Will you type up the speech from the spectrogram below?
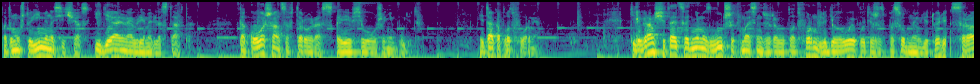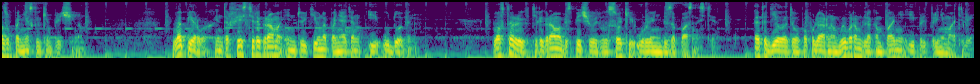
Потому что именно сейчас идеальное время для старта. Такого шанса второй раз, скорее всего, уже не будет. Итак, о платформе. Telegram считается одним из лучших мессенджеров и платформ для деловой и платежеспособной аудитории сразу по нескольким причинам. Во-первых, интерфейс Telegram интуитивно понятен и удобен – во-вторых, Telegram обеспечивает высокий уровень безопасности. Это делает его популярным выбором для компаний и предпринимателей.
